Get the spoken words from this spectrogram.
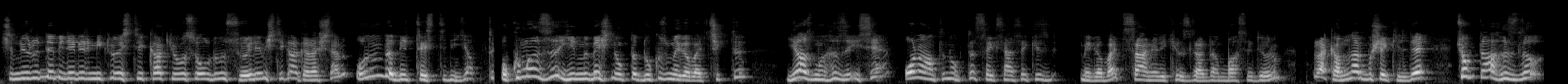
Şimdi üründe bir de bir micro SD kart yuvası olduğunu söylemiştik arkadaşlar. Onun da bir testini yaptık. Okuma hızı 25.9 MB çıktı. Yazma hızı ise 16.88 MB saniyelik hızlardan bahsediyorum. Rakamlar bu şekilde. Çok daha hızlı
